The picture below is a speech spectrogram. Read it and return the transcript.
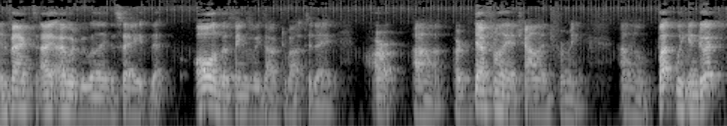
In fact, I, I would be willing to say that all of the things we talked about today are uh, are definitely a challenge for me. Um, but we can do it.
